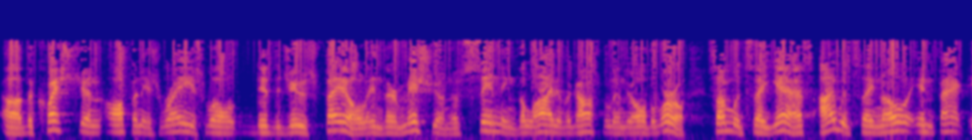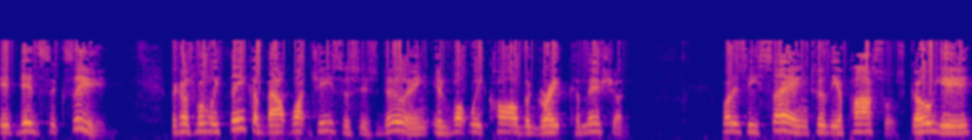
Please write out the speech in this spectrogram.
Uh, the question often is raised, well, did the Jews fail in their mission of sending the light of the gospel into all the world? Some would say yes. I would say no. In fact, it did succeed. Because when we think about what Jesus is doing in what we call the Great Commission, what is he saying to the apostles? Go ye,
